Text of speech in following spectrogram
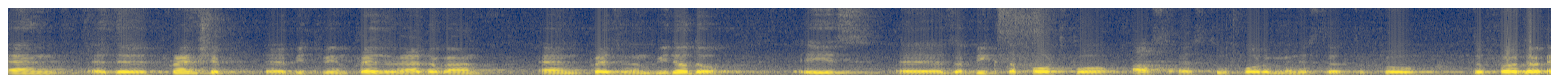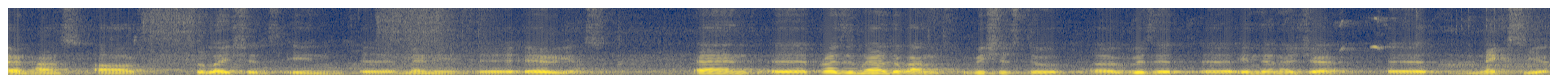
And uh, the friendship uh, between President Erdogan and President Widodo is uh, a big support for us as two foreign ministers to, to further enhance our relations in uh, many areas and uh, President Erdogan wishes to uh, visit uh, Indonesia uh, next year.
